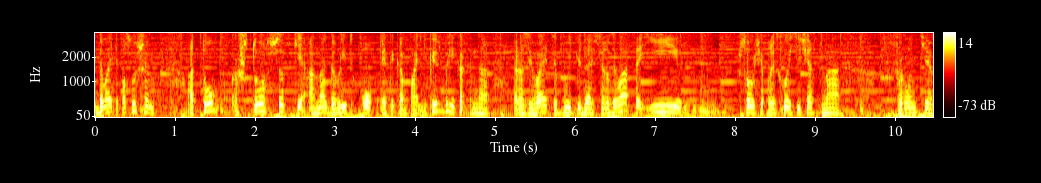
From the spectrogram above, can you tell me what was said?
давайте послушаем о том, что все-таки она говорит об этой компании Кэшбери, как она развивается, будет ли дальше развиваться и что вообще происходит сейчас на фронте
